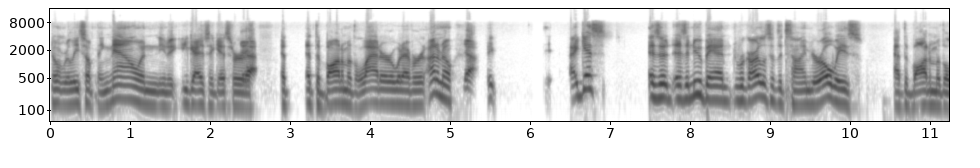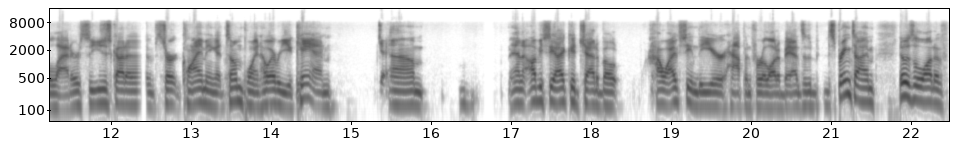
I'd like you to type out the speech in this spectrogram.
don't release something now, and you know you guys I guess are yeah. at, at the bottom of the ladder or whatever. I don't know. Yeah. I, I guess as a as a new band, regardless of the time, you're always at the bottom of the ladder. So you just got to start climbing at some point, however you can. Yes. Um, and obviously, I could chat about how I've seen the year happen for a lot of bands. In the springtime, there was a lot of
